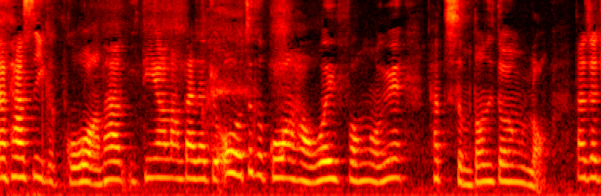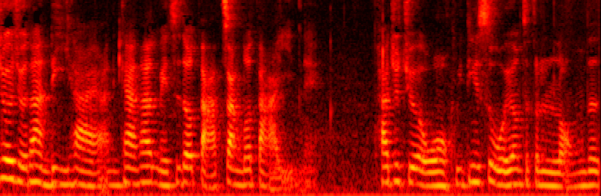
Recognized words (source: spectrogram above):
那他是一个国王，他一定要让大家觉得哦，这个国王好威风哦，因为他什么东西都用龙，大家就会觉得他很厉害啊。你看他每次都打仗都打赢呢，他就觉得我一定是我用这个龙的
